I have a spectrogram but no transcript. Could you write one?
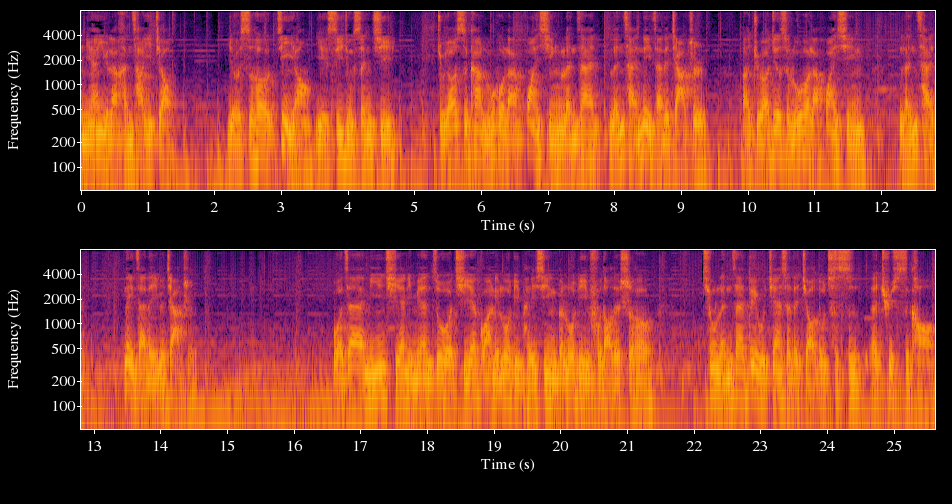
鲶鱼来横插一脚。有时候静养也是一种生机，主要是看如何来唤醒人才人才内在的价值。啊，主要就是如何来唤醒人才内在的一个价值。我在民营企业里面做企业管理落地培训跟落地辅导的时候，从人才队伍建设的角度去思呃去思考，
